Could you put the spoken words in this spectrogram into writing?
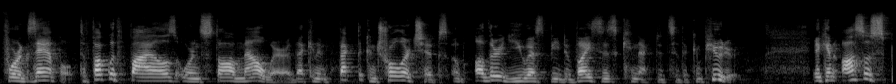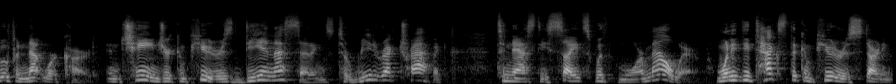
For example, to fuck with files or install malware that can infect the controller chips of other USB devices connected to the computer. It can also spoof a network card and change your computer's DNS settings to redirect traffic to nasty sites with more malware. When it detects the computer is starting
